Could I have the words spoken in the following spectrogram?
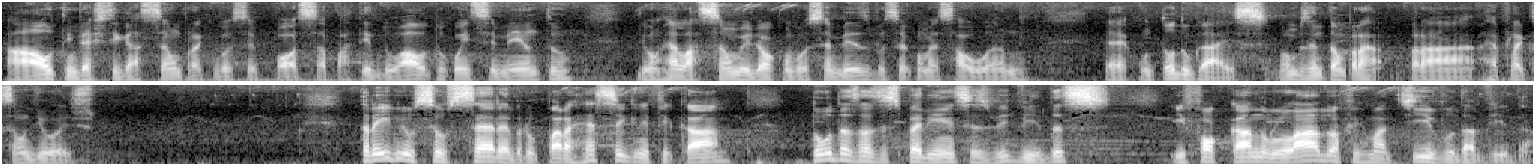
a autoinvestigação para que você possa, a partir do autoconhecimento, de uma relação melhor com você mesmo, você começar o ano é, com todo o gás. Vamos então para a reflexão de hoje. Treine o seu cérebro para ressignificar todas as experiências vividas e focar no lado afirmativo da vida.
